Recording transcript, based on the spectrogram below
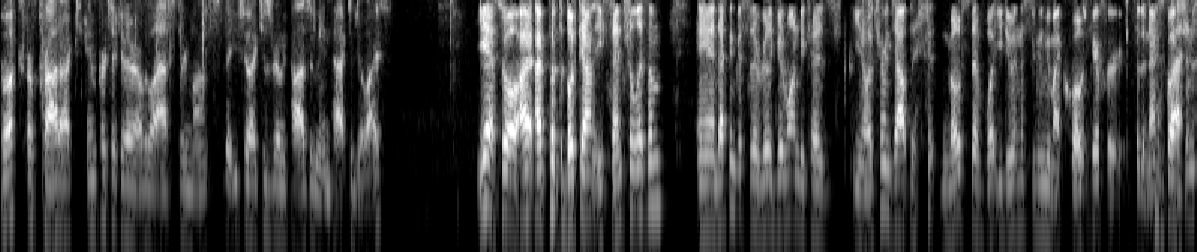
book or product in particular over the last three months that you feel like has really positively impacted your life? Yeah, so I, I put the book down, Essentialism, and I think this is a really good one because you know it turns out that most of what you do, and this is going to be my quote here for for the next question.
